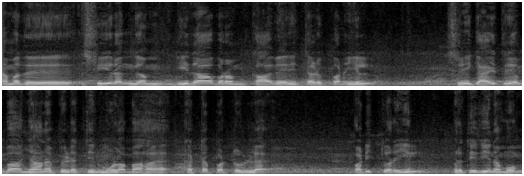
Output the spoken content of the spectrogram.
நமது ஸ்ரீரங்கம் கீதாபுரம் காவேரி தடுப்பணையில் ஸ்ரீ காயத்ரி அம்பா ஞானபீடத்தின் மூலமாக கட்டப்பட்டுள்ள படித்துறையில் பிரதிதினமும்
